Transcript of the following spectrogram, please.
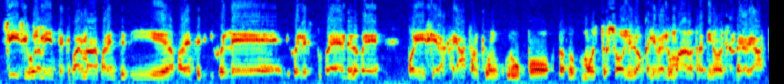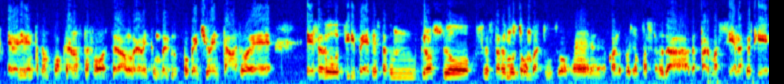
Sì, sicuramente, che Parma è una parentesi, una parentesi di, quelle, di quelle stupende dove poi si era creato anche un gruppo proprio molto solido anche a livello umano tra di noi, tra noi ragazzi, era diventata un po' anche la nostra forza, eravamo veramente un bel gruppo ben cimentato e è stato, ti ripeto, è stato un grosso, sono stato molto combattuto eh, quando poi sono passato da, da Parma a Siena perché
